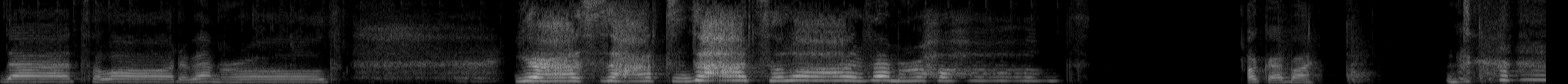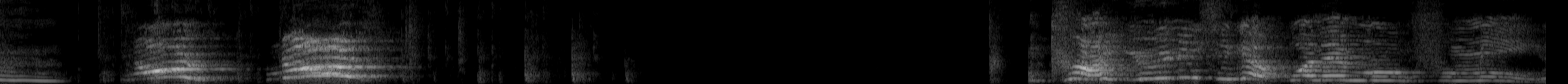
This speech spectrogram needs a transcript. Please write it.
that's a lot of emeralds. Yes, that's that's a lot of emeralds. Okay, bye. No! No! Kai, you need to get one emerald for me.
